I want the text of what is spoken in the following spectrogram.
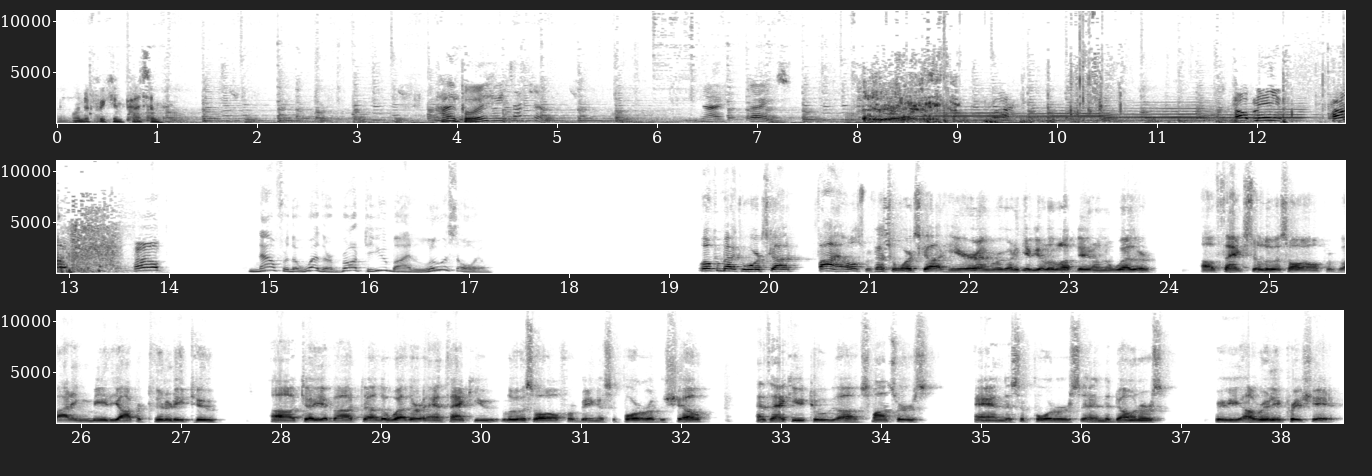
Wonder if we can pet him. Hi, boy. Can we touch him? No, don't. Help me! Help! Help! Now for the weather brought to you by Lewis Oil. Welcome back to Ward Scott Files. Professor Ward Scott here, and we're going to give you a little update on the weather. Uh, thanks to Lewis Oil providing me the opportunity to uh, tell you about uh, the weather. And thank you, Lewis Oil, for being a supporter of the show. And thank you to the sponsors and the supporters and the donors. We uh, really appreciate it.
